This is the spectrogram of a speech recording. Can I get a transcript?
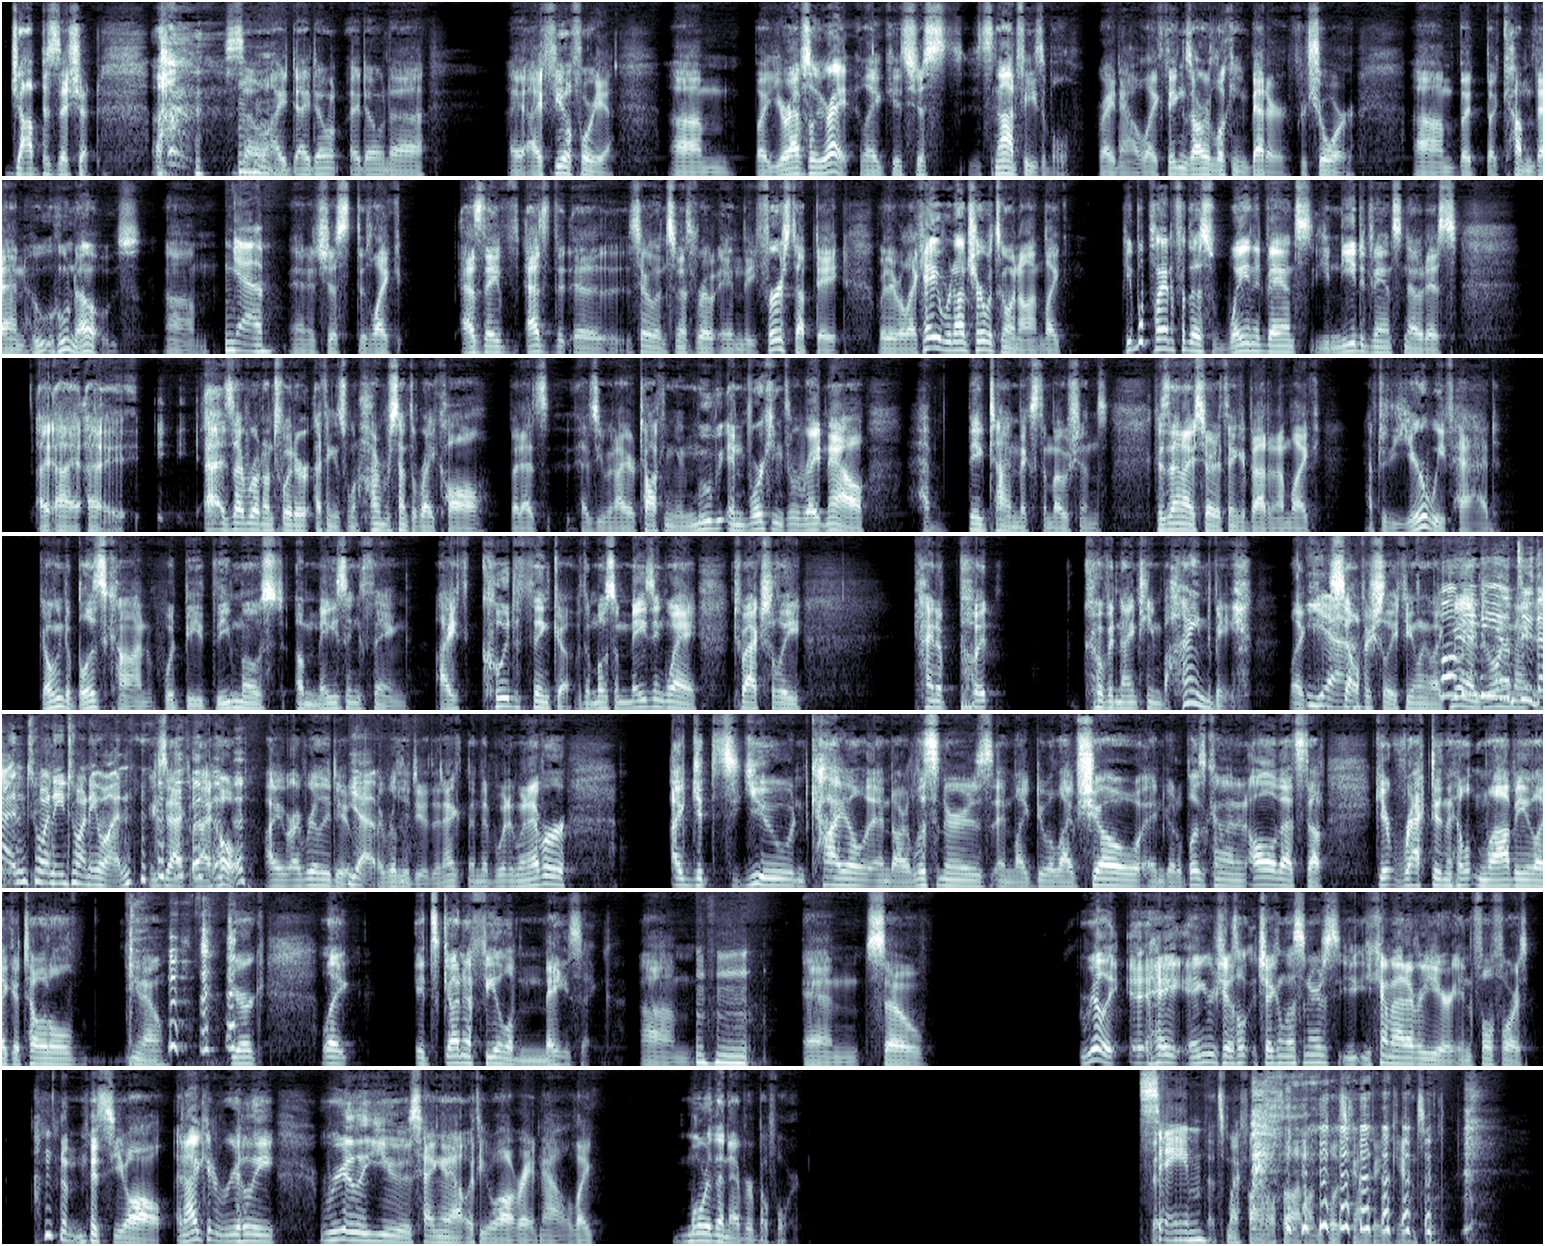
job position. so I, I don't, I don't, uh, I, I feel for you. Um, but you're absolutely right. Like it's just, it's not feasible right now. Like things are looking better for sure. Um, but, but come then, who, who knows? Um, Yeah. and it's just like as they've as the, uh, Saralyn Smith wrote in the first update where they were like, "Hey, we're not sure what's going on." Like people plan for this way in advance. You need advance notice. I, I, I as I wrote on Twitter, I think it's 100 percent the right call. But as as you and I are talking and moving and working through right now, I have big time mixed emotions because then I started thinking about it. and I'm like, after the year we've had, going to BlizzCon would be the most amazing thing I could think of, the most amazing way to actually kind of put COVID 19 behind me. Like Yeah. selfishly feeling like, well, man, maybe you'll 2019 do that in 2021. exactly. I hope. I, I really do. Yeah. I really do. The next, whenever I get to see you and Kyle and our listeners and like do a live show and go to BlizzCon and all of that stuff, get wrecked in the Hilton lobby like a total, you know, jerk. Like it's gonna feel amazing. Um, Mhm. and so, really, uh, hey, Angry Chicken Chicken listeners, you, you come out every year in full force. I'm gonna miss you all, and I could really, really use hanging out with you all right now, like more than ever before. Same. That's my final thought on BlizzCon being canceled.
